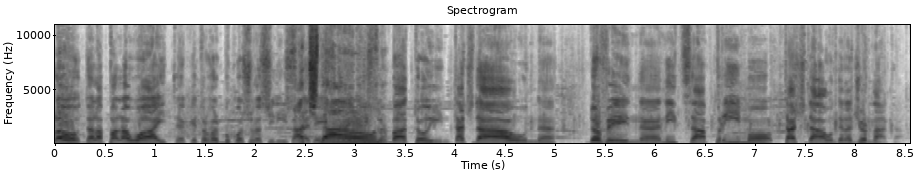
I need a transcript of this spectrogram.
Flau dalla palla White che trova il buco sulla sinistra Touchdown. ed entra indisturbato in touchdown. Dauphin Nizza, primo touchdown della giornata.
